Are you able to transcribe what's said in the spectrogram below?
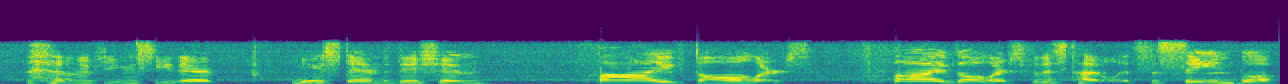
if you can see there, newsstand edition, five dollars. Five dollars for this title. It's the same book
